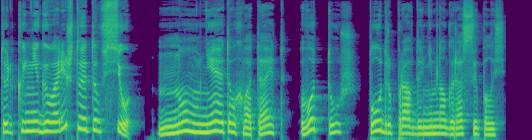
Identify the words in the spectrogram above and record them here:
«Только не говори, что это все». «Ну, мне этого хватает. Вот тушь. Пудра, правда, немного рассыпалась.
